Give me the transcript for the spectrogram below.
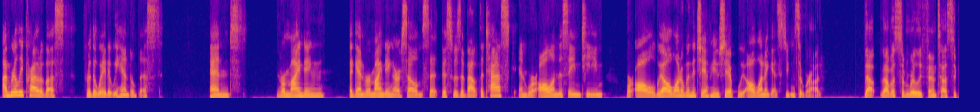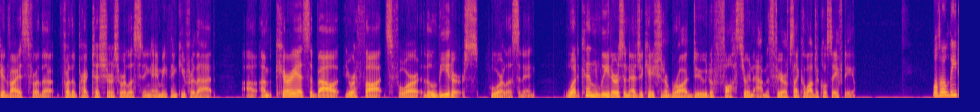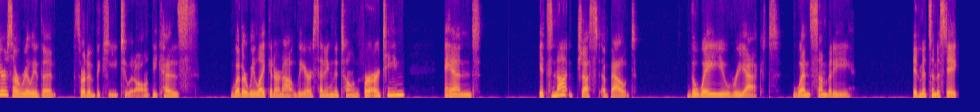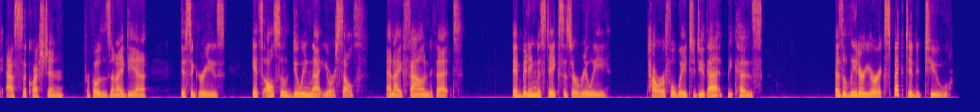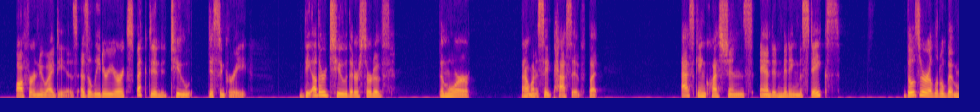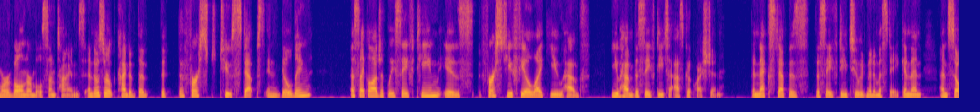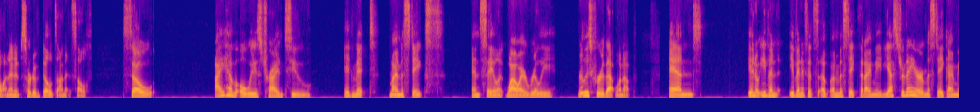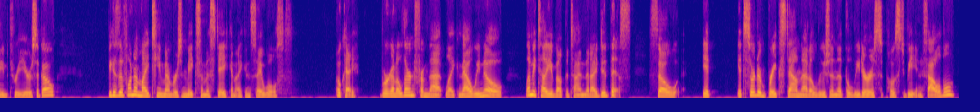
i'm really proud of us for the way that we handled this and reminding again reminding ourselves that this was about the task and we're all on the same team we're all we all want to win the championship. We all want to get students abroad. That that was some really fantastic advice for the for the practitioners who are listening, Amy. Thank you for that. Uh, I'm curious about your thoughts for the leaders who are listening. What can leaders in education abroad do to foster an atmosphere of psychological safety? Well, the leaders are really the sort of the key to it all because whether we like it or not, we are setting the tone for our team. And it's not just about the way you react when somebody admits a mistake, asks a question, proposes an idea, disagrees. It's also doing that yourself. And I found that admitting mistakes is a really powerful way to do that because as a leader, you're expected to offer new ideas. As a leader, you're expected to disagree. The other two that are sort of the more, I don't want to say passive, but asking questions and admitting mistakes, those are a little bit more vulnerable sometimes. And those are kind of the, the, the first two steps in building a psychologically safe team is first you feel like you have you have the safety to ask a question. The next step is the safety to admit a mistake and then and so on and it sort of builds on itself. So I have always tried to admit my mistakes and say like wow I really really screwed that one up. And you know, even even if it's a, a mistake that I made yesterday or a mistake I made three years ago, because if one of my team members makes a mistake and I can say, well, okay, we're going to learn from that. Like now we know. Let me tell you about the time that I did this. So it it sort of breaks down that illusion that the leader is supposed to be infallible.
